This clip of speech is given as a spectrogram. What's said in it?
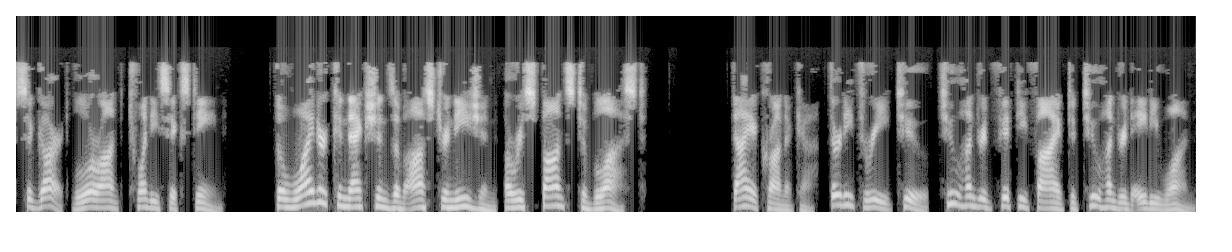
Sagart, Laurent 2016. The Wider Connections of Austronesian, A Response to Blust. Diachronica. 33 255-281.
